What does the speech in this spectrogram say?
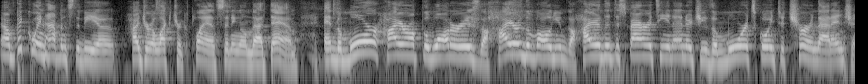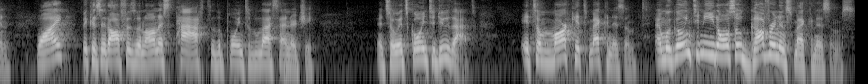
Now, Bitcoin happens to be a hydroelectric plant sitting on that dam, and the more higher up the water is, the higher the volume, the higher the disparity in energy, the more it's going to churn that engine. Why? Because it offers an honest path to the point of less energy. And so it's going to do that. It's a market mechanism. And we're going to need also governance mechanisms,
